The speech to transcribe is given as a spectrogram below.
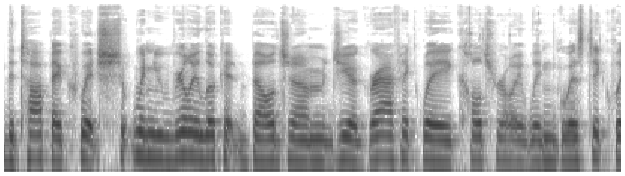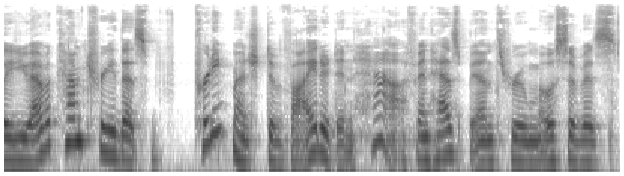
the topic, which, when you really look at Belgium geographically, culturally, linguistically, you have a country that's pretty much divided in half and has been through most of its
